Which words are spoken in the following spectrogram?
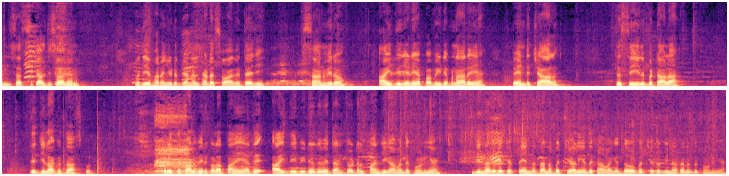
ਹਾਂਜੀ, ਸਤਿ ਸ਼੍ਰੀ ਅਕਾਲ ਜੀ ਸਾਰਿਆਂ ਨੂੰ। ਵਧੀਆ ਫਾਰਮ YouTube ਚੈਨਲ ਤੁਹਾਡਾ ਸਵਾਗਤ ਹੈ ਜੀ। ਕਿਸਾਨ ਵੀਰੋ, ਅੱਜ ਦੇ ਜਿਹੜੇ ਆਪਾਂ ਵੀਡੀਓ ਬਣਾ ਰਹੇ ਆ ਪਿੰਡ ਚਾਲ, ਤਹਿਸੀਲ ਬਟਾਲਾ ਤੇ ਜ਼ਿਲ੍ਹਾ ਗੁਰਦਾਸਪੁਰ। ਪ੍ਰਿਤਪਾਲ ਵੀਰ ਕੋਲ ਆਪਾਂ ਆਏ ਆ ਤੇ ਅੱਜ ਦੀ ਵੀਡੀਓ ਦੇ ਵਿੱਚ ਤੁਹਾਨੂੰ ਟੋਟਲ 5 ਗਾਵਾਂ ਦਿਖਾਉਣੀਆਂ। ਜਿਨ੍ਹਾਂ ਦੇ ਵਿੱਚ ਤਿੰਨ ਤੁਹਾਨੂੰ ਬੱਚੇ ਵਾਲੀਆਂ ਦਿਖਾਵਾਂਗੇ, ਦੋ ਬੱਚੇ ਤੋਂ ਬਿਨਾਂ ਤੁਹਾਨੂੰ ਦਿਖਾਉਣੀਆਂ।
